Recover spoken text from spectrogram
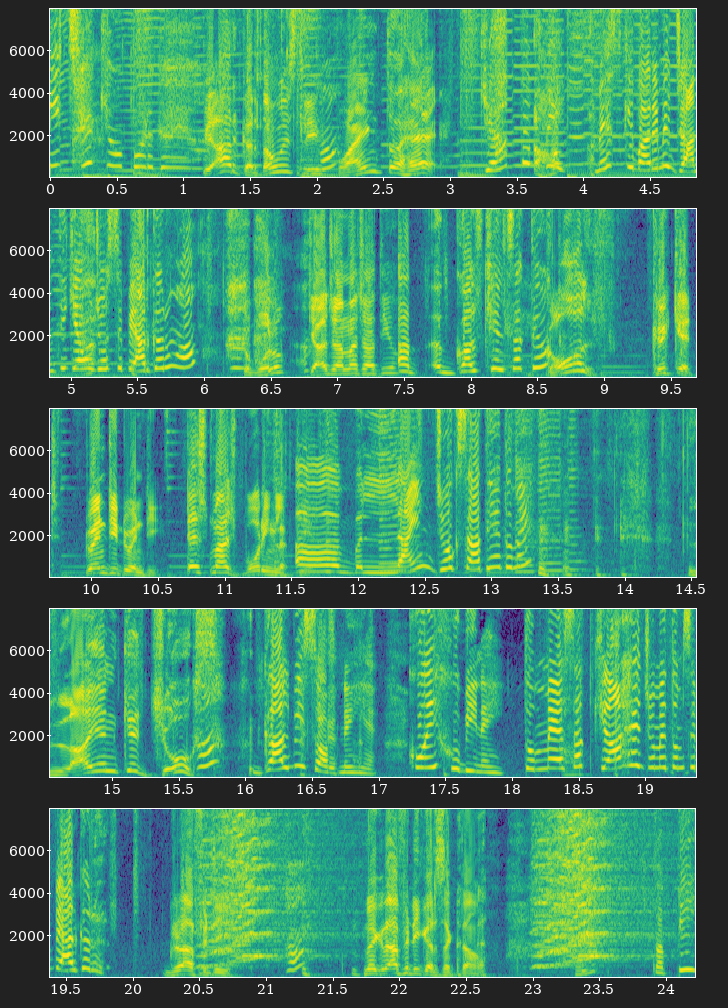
पीछे क्यों पड़ गए प्यार करता हूँ इसलिए। पॉइंट तो है। क्या पप्पी मैं इसके बारे में जानती क्या हूँ जो उससे प्यार करूँ हाँ? तो बोलो क्या जानना चाहती हो? अब गोल्फ खेल सकते हो? Golf cricket 2020 test match boring लगती है। अब लाइन जोक्स आते हैं तुम्हें? लायन के जोक्स? गाल भी सॉफ्ट नहीं है कोई खूबी नहीं। तुम में ऐसा क्या है जो मैं तुमसे प्यार करूँ? ग्राफिटी। मैं ग्राफिटी कर सकता हूँ। पप्पी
